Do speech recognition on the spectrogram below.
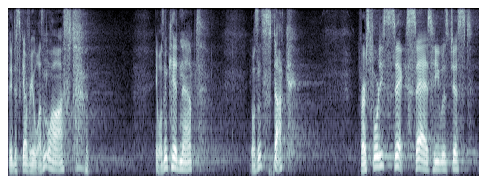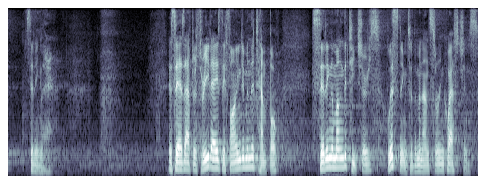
they discover he wasn't lost, he wasn't kidnapped, he wasn't stuck. Verse 46 says he was just sitting there. It says, after three days, they find him in the temple sitting among the teachers, listening to them and answering questions.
